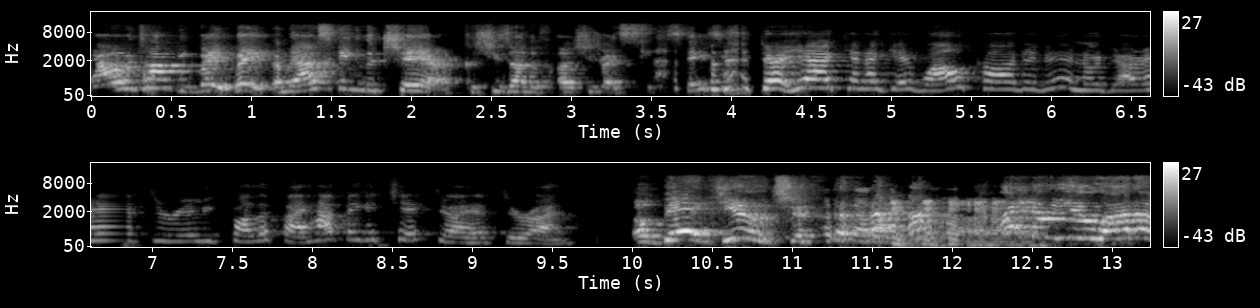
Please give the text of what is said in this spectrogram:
now we're talking. Wait, wait. I'm asking the chair because she's on the. Uh, she's right. Stacy. yeah. Can I get wild carded in, or do I have to really qualify? How big a check do I have to run? Oh, big, huge. I know you, Lana.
